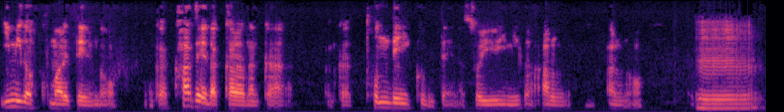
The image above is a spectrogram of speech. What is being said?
意味が含まれているの。なんか、風だからなんか、なんか飛んでいくみたいな、そういう意味がある、あるの？うーん。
